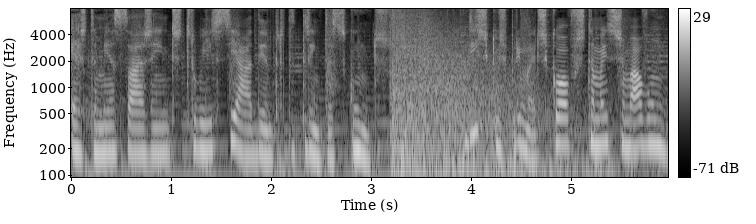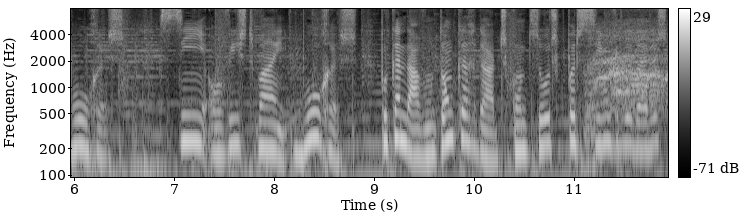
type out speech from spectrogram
Esta mensagem destruir-se-á dentro de 30 segundos. Diz que os primeiros cofres também se chamavam burras. Sim, ouviste bem, burras, porque andavam tão carregados com tesouros que pareciam verdadeiras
